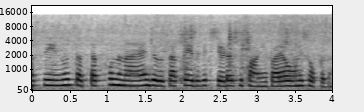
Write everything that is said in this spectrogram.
ਅਸੀਂ ਇਹਨੂੰ ਤਦ ਤੱਕ ਭੁੰਨਣਾ ਹੈ ਜਦੋਂ ਤੱਕ ਇਹਦੇ ਵਿੱਚ ਜਿਹੜਾ ਅਸੀਂ ਪਾਣੀ ਪਾਇਆ, ਉਹ ਨਹੀਂ ਸੁੱਕਦਾ।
